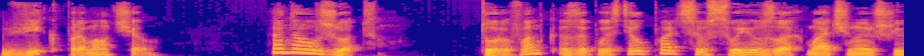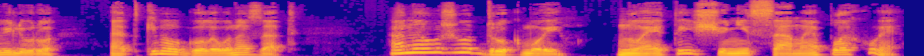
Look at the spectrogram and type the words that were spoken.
Вик промолчал. «Она лжет». Турфанг запустил пальцы в свою взлохмаченную шевелюру, откинул голову назад – она лжет, друг мой, но это еще не самое плохое.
